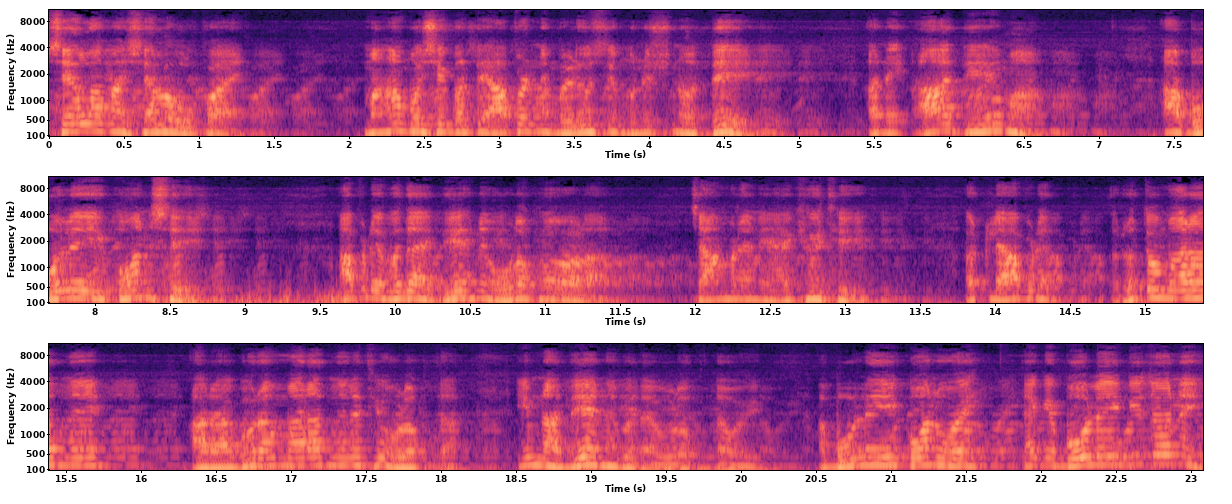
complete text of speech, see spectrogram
સહેલામાં સહેલો ઉપાય. મહા મુસીબતે આપણને મળ્યું છે મનુષ્યનો દેહ. અને આ દેહમાં આ બોલે એ કોણ છે? આપણે બધા દેહને ઓળખવા વાળા ચામડાની આંખોથી એટલે આપણે રતુ મહારાજને, આ રાઘુરામ મહારાજને નથી ઓળખતા. એમના દેહને બધા ઓળખતા હોય. આ બોલે એ કોણ હોય? તા કે બોલે એ બીજો નહીં.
